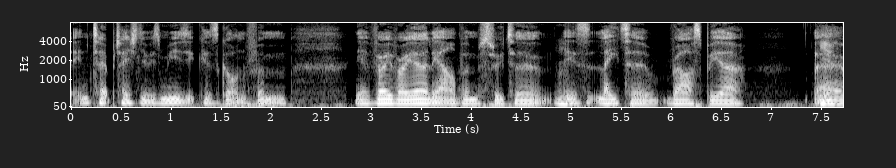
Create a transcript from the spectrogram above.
interpretation of his music has gone from you know, very very early albums through to Mm. his later raspier, uh, Yeah.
